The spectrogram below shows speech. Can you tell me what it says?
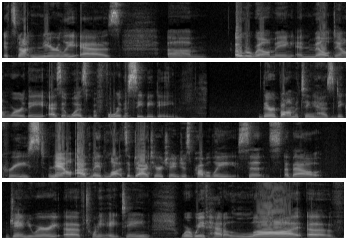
It's not nearly as um, overwhelming and meltdown worthy as it was before the CBD their vomiting has decreased. Now I've made lots of dietary changes probably since about January of 2018, where we've had a lot of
